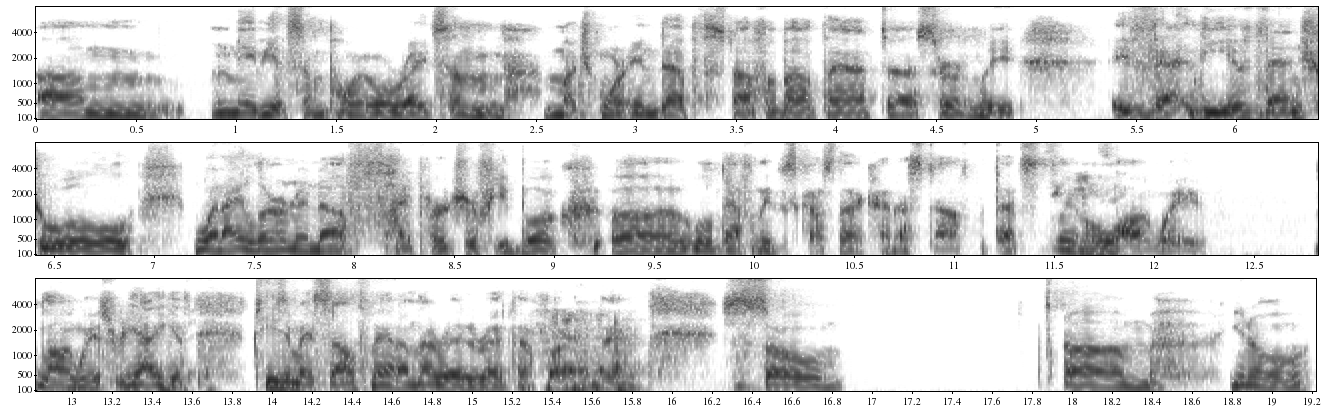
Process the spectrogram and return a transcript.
Um, maybe at some point we'll write some much more in-depth stuff about that. Uh, certainly, ev- the eventual "When I Learn Enough" hypertrophy book uh, will definitely discuss that kind of stuff. But that's a long way, long ways. Yeah, I guess teasing myself, man. I'm not ready to write that fucking thing. So, um, you know,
